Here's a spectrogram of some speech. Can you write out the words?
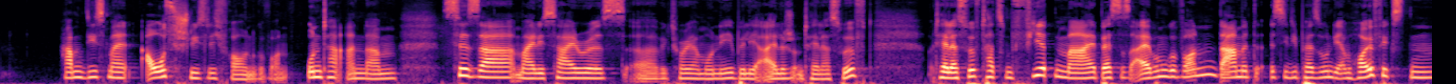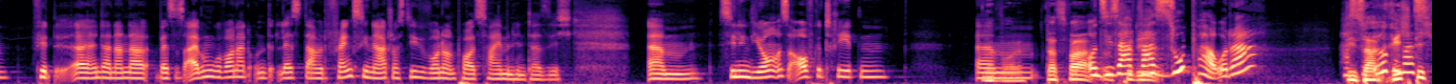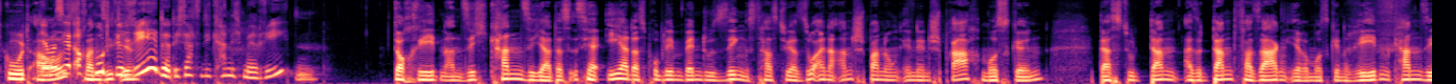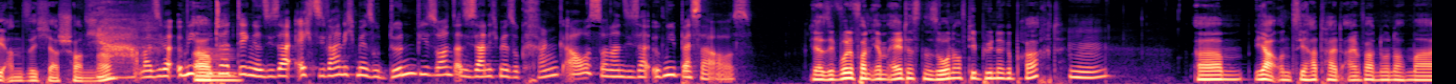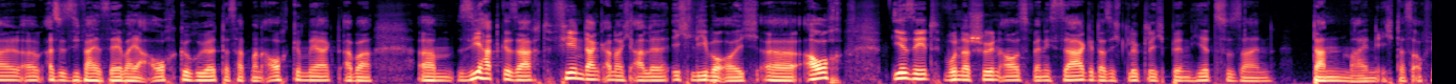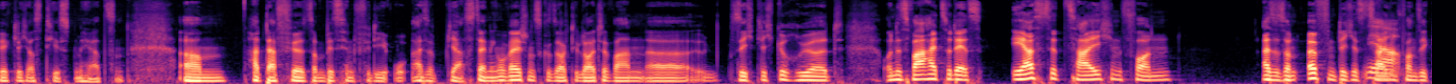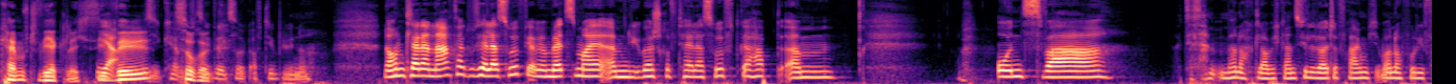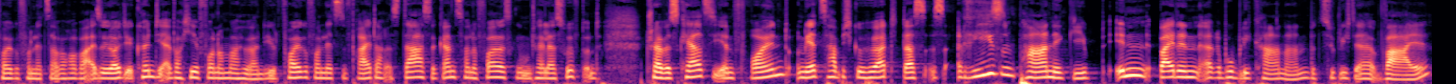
haben diesmal ausschließlich Frauen gewonnen. Unter anderem SZA, Miley Cyrus, äh, Victoria Monet, Billie Eilish und Taylor Swift. Taylor Swift hat zum vierten Mal bestes Album gewonnen. Damit ist sie die Person, die am häufigsten viert, äh, hintereinander bestes Album gewonnen hat und lässt damit Frank Sinatra, Stevie Wonder und Paul Simon hinter sich. Ähm, Celine Dion ist aufgetreten. Jawohl. Das war. Und sie sah, war super, oder? Hast Die sah richtig gut Ja, aber aus. sie hat auch Man gut geredet. Ich dachte, die kann nicht mehr reden. Doch reden an sich kann sie ja. Das ist ja eher das Problem, wenn du singst, hast du ja so eine Anspannung in den Sprachmuskeln, dass du dann, also dann versagen ihre Muskeln. Reden kann sie an sich ja schon, ne? Ja, aber sie war irgendwie guter Dinge. Sie sah echt, sie war nicht mehr so dünn wie sonst, also sie sah nicht mehr so krank aus, sondern sie sah irgendwie besser aus. Ja, sie wurde von ihrem ältesten Sohn auf die Bühne gebracht. Mhm. Ähm, ja, und sie hat halt einfach nur noch mal, äh, also sie war ja selber ja auch gerührt, das hat man auch gemerkt, aber ähm, sie hat gesagt, vielen Dank an euch alle, ich liebe euch äh, auch. Ihr seht wunderschön aus, wenn ich sage, dass ich glücklich bin, hier zu sein, dann meine ich das auch wirklich aus tiefstem Herzen. Ähm, hat dafür so ein bisschen für die, also ja, Standing Ovations gesorgt. Die Leute waren äh, sichtlich gerührt. Und es war halt so das erste Zeichen von, also so ein öffentliches Zeichen Ja. von, sie kämpft wirklich. Sie ja, will sie kämpft, zurück. Sie will zurück auf die Bühne. Noch ein kleiner Nachtrag zu Taylor Swift. Wir haben beim letzten Mal ähm, die Überschrift Taylor Swift gehabt. Ähm, und zwar, das haben immer noch, glaube ich, ganz viele Leute fragen mich immer noch, wo die Folge von letzter Woche war. Also Leute, ihr könnt die einfach hiervor nochmal hören. Die Folge von letzten Freitag ist da. ist eine ganz tolle Folge. Es ging um Taylor Swift und Travis Kelsey, ihren Freund. Und jetzt habe ich gehört, dass es Riesenpanik gibt in, bei den äh, Republikanern bezüglich der Wahl.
